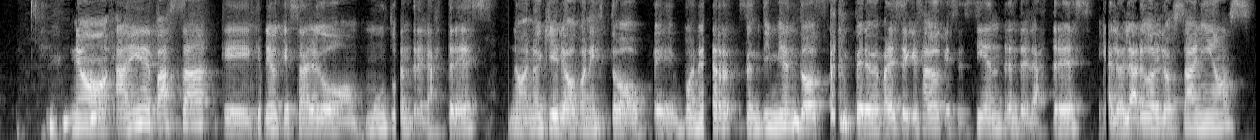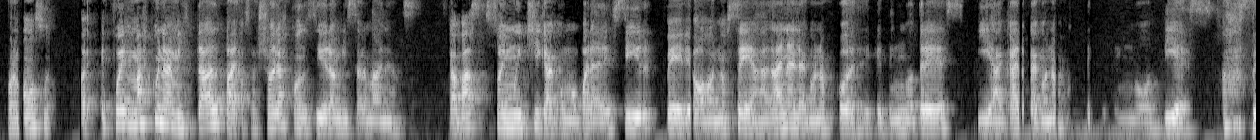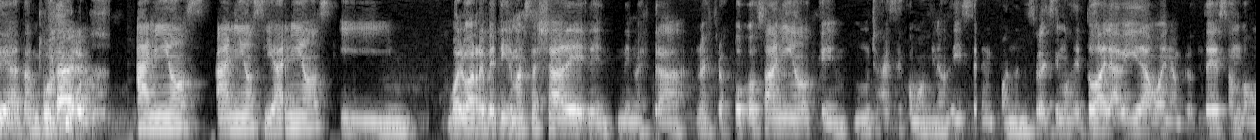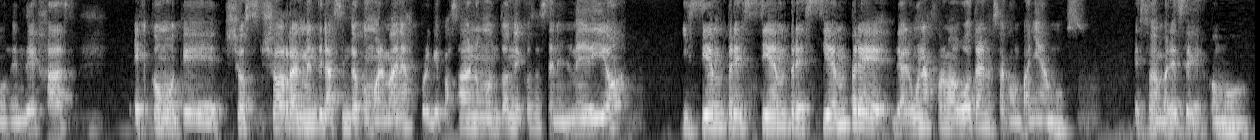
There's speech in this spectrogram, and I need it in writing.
No, a mí me pasa que creo que es algo mutuo entre las tres. No, no quiero con esto eh, poner sentimientos, pero me parece que es algo que se siente entre las tres, que a lo largo de los años formamos, eh, fue más que una amistad, o sea, yo las considero mis hermanas. Capaz soy muy chica como para decir, pero no sé, a Dana la conozco desde que tengo tres y a Cara la conozco desde que tengo diez. O sea, tampoco Claro. años, años y años, y vuelvo a repetir, más allá de, de- de nuestra, nuestros pocos años, que muchas veces como que nos dicen, cuando nosotros decimos de toda la vida, bueno, pero ustedes son como pendejas, es como que yo, yo realmente las siento como hermanas porque pasaban un montón de cosas en el medio y siempre, siempre, siempre, de alguna forma u otra nos acompañamos. Eso me parece que es como,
